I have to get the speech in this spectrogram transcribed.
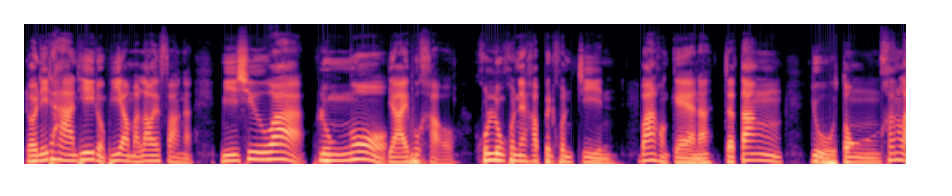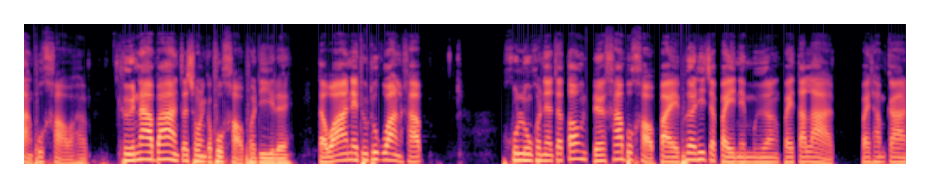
โดยนิทานที่หลวงพี่เอามาเล่าให้ฟังอะ มีชื่อว่าลุงโง่ย้ายภูเขา คุณลุงคนนี้ครับเป็นคนจีน บ้านของแกนะ จะตั้งอยู่ตรงข้างหลังภูเขาครับ คือหน้าบ้านจะชนกับภูเขาพอดีเลย แต่ว่าในทุกๆวันครับ คุณลุงคนนี้จะต้องเดินข้ามภูเขาไปเพื่อที่จะไปในเมืองไปตลาดไปทำการ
